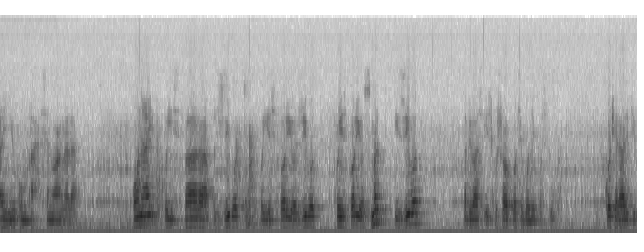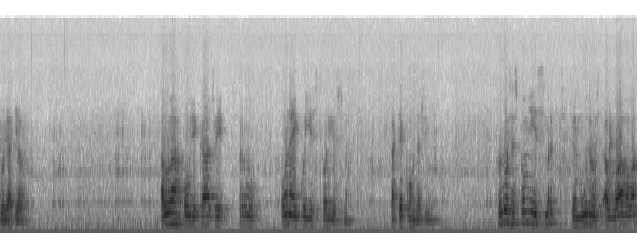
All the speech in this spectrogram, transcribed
أيكم أحسن عملا onaj koji stvara život, koji je stvorio život, koji je stvorio smrt i život, da bi vas iskušao ko će bolje postupati. Ko će raditi bolja djela. Allah ovdje kaže prvo onaj koji je stvorio smrt, pa tek onda život. Prvo se spominje smrt, to je mudrost Allahova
